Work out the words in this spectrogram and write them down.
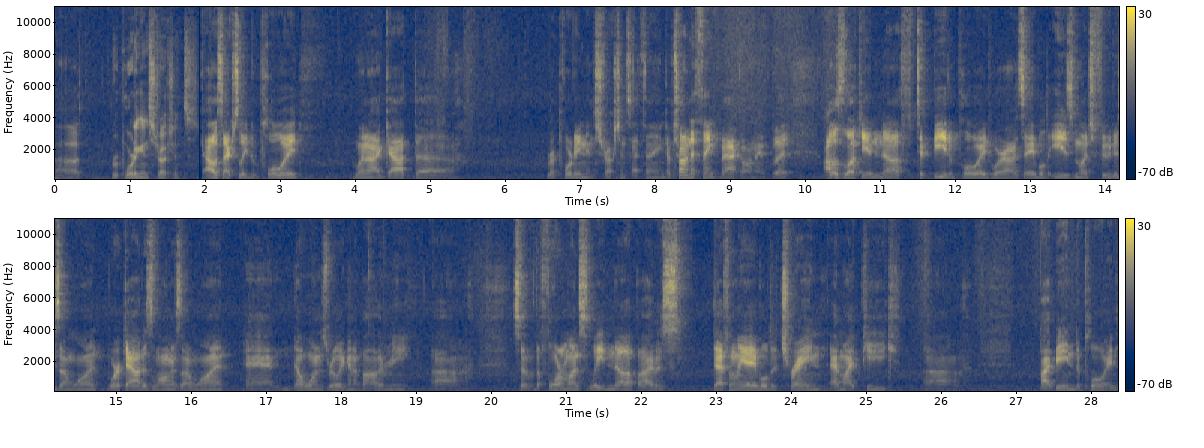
uh, reporting instructions? I was actually deployed when I got the reporting instructions, I think. I'm trying to think back on it, but I was lucky enough to be deployed where I was able to eat as much food as I want, work out as long as I want, and no one's really going to bother me. Uh, so the four months leading up, I was definitely able to train at my peak uh, by being deployed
